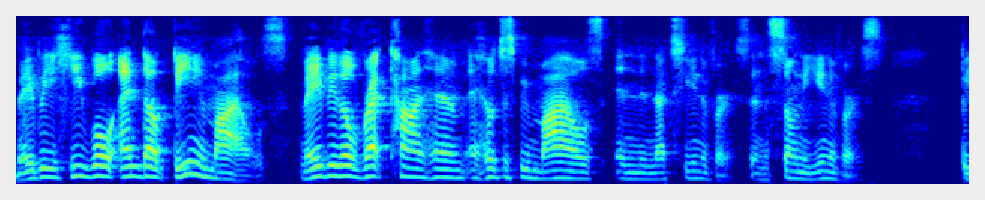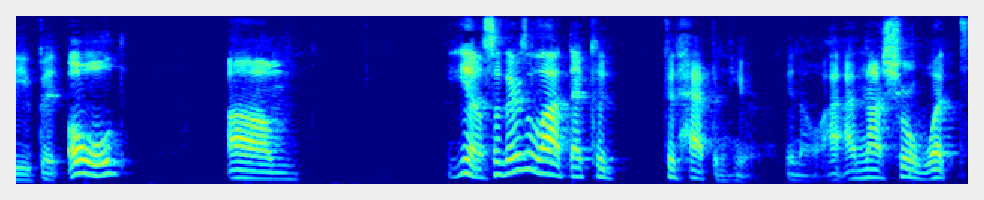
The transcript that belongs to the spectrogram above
Maybe he will end up being Miles. Maybe they'll retcon him and he'll just be Miles in the next universe, in the Sony universe. Be a bit old. Um, yeah, so there's a lot that could could happen here. You know, I, I'm not sure what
